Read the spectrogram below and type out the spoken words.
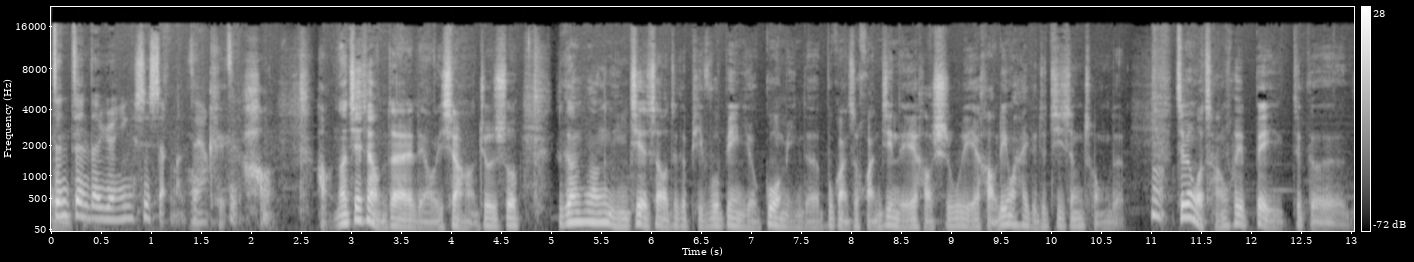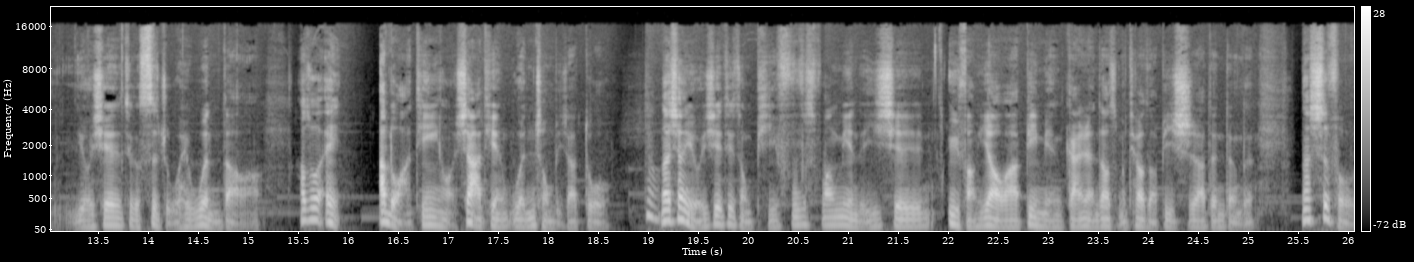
真正的原因是什么这样。子。好，好，那接下来我们再来聊一下哈，就是说刚刚您介绍这个皮肤病有过敏的，不管是环境的也好，食物的也好，另外还有一个就寄生虫的。嗯，这边我常会被这个有一些这个饲主会问到啊，他说：“哎，阿暖天哦，夏天蚊虫比较多，嗯，那像有一些这种皮肤方面的一些预防药啊，避免感染到什么跳蚤、蜱虱啊等等的，那是否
